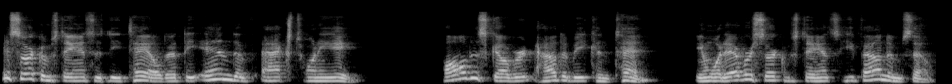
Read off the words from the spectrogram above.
His circumstance is detailed at the end of Acts 28. Paul discovered how to be content in whatever circumstance he found himself.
